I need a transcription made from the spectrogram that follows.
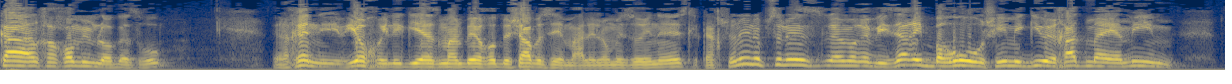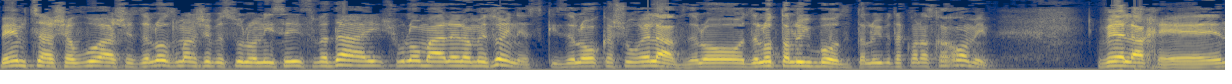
כאן חכומים לא גזרו. ולכן יוכל הגיע הזמן באחות בשבת זה מעלה לא מזוינס, לקח שונים לפסולינס ליום הרביעי. זה הרי ברור שאם הגיעו אחד מהימים באמצע השבוע, שזה לא זמן שבסולו ניסאיס ודאי, שהוא לא מעלה למזוינס, כי זה לא קשור אליו, זה לא, זה לא תלוי בו, זה תלוי בתקונס חכומים. ולכן,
